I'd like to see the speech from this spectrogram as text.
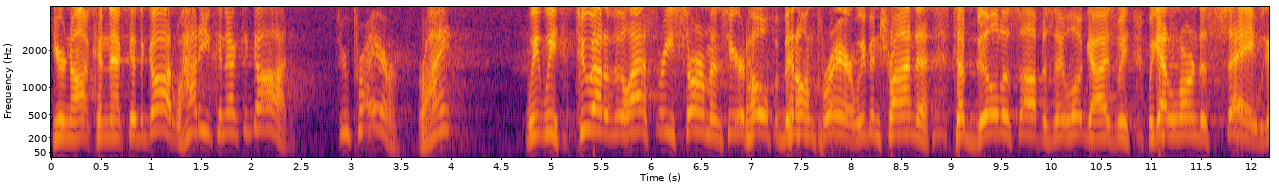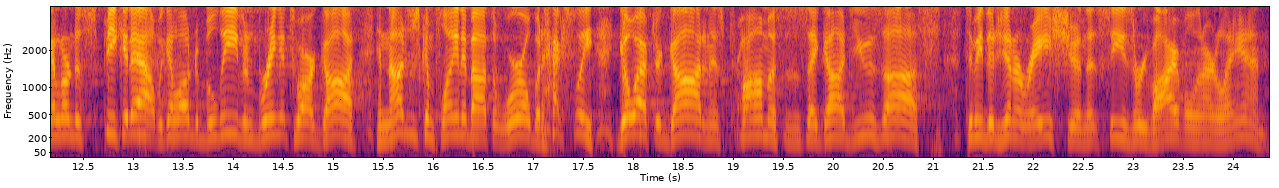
you're not connected to God. Well, how do you connect to God? Through prayer, right? We, we, two out of the last three sermons here at Hope have been on prayer. We've been trying to, to build us up to say, look, guys, we, we got to learn to say, we got to learn to speak it out, we got to learn to believe and bring it to our God and not just complain about the world, but actually go after God and His promises and say, God, use us to be the generation that sees revival in our land.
